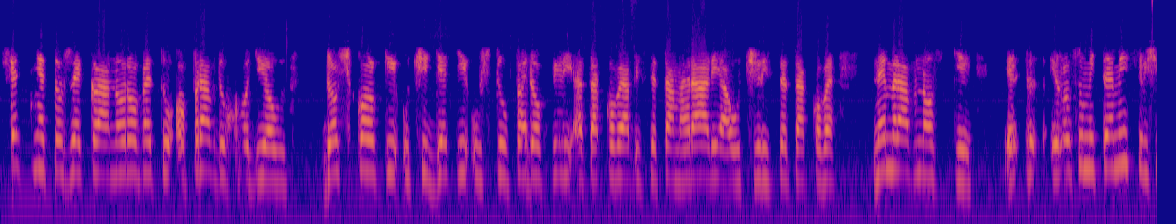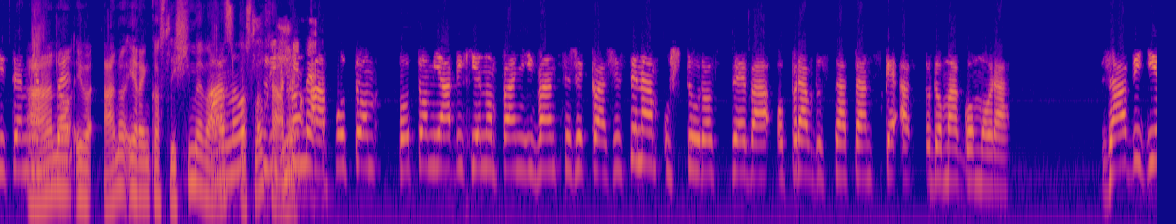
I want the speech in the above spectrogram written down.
přesně to řekla, Norovetu opravdu chodí do školky učit děti už tu pedofily a takové, aby se tam hráli a učili se takové nemravnosti. Je, rozumíte mi? Slyšíte mě ano, i, ano, Irenko, slyšíme vás, ano, posloucháme. Slyšíme. A potom, potom já bych jenom paní Ivance řekla, že se nám už tu rozsevá opravdu satanské a Sodoma Gomora. Závidí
